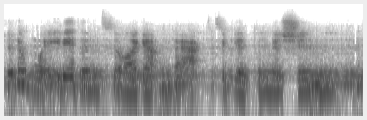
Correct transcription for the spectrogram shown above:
should have waited until I got back to get the mission.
